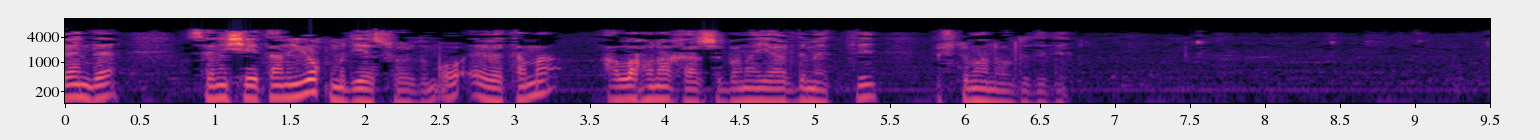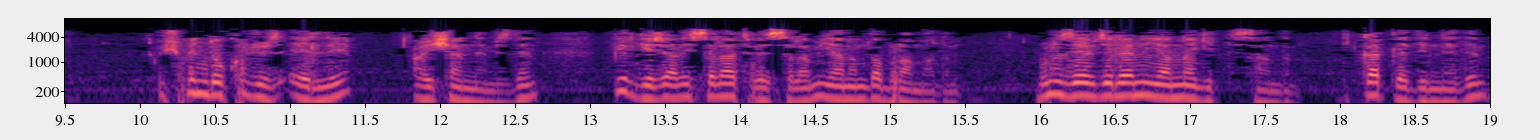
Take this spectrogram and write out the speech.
Ben de senin şeytanın yok mu diye sordum. O evet ama Allah ona karşı bana yardım etti. Müslüman oldu dedi. 3950 Ayşe annemizden bir gece Aleyhisselatü Vesselam'ı yanımda bulamadım. Bunu zevcelerinin yanına gitti sandım. Dikkatle dinledim.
